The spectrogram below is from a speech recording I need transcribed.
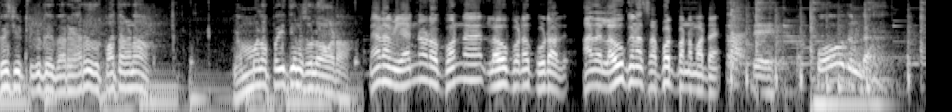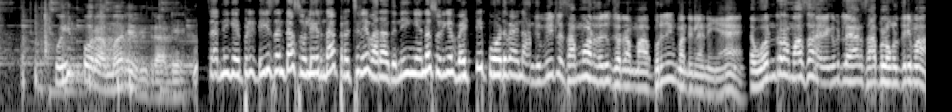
பேசிட்டு இருக்கிறத வேற யாராவது பார்த்தாங்கன்னா நம்மள பைத்தியம்னு சொல்லுவாங்கடா மேடம் என்னோட பொண்ணை லவ் பண்ண கூடாது அந்த லவ்க்கு நான் சப்போர்ட் பண்ண மாட்டேன் போதுண்டா உயிர் போற மாதிரி இருக்குடா சார் நீங்க இப்படி டீசெண்டா சொல்லியிருந்தா பிரச்சனையே வராது நீங்க என்ன சொல்றீங்க வெட்டி போடுவேன் எங்க வீட்டுல சம்பவம் நடந்துன்னு சொல்றேம்மா புரிஞ்சுக்க மாட்டீங்களா நீங்க இந்த ஒன்றரை மாசம் எங்க வீட்டுல யாரும் சாப்பிடல உங்களுக்கு தெரியுமா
